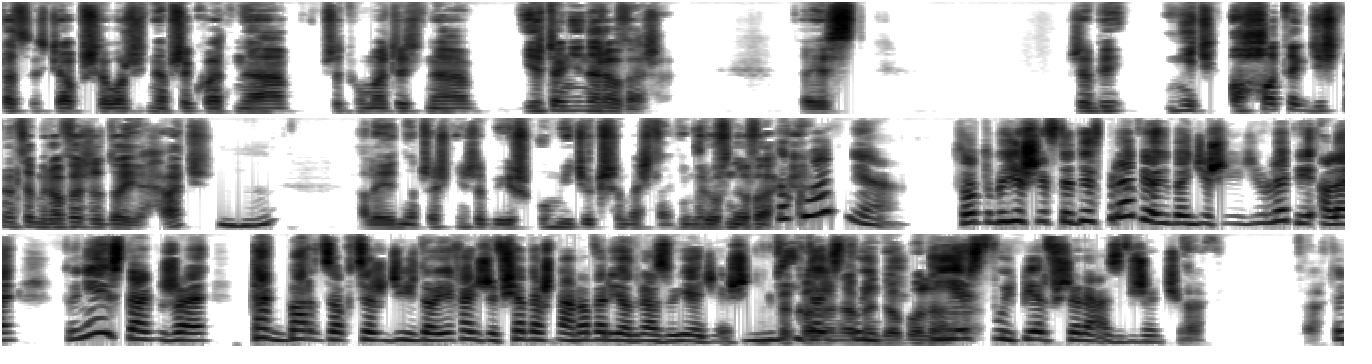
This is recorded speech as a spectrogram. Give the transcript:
proces chciał przełożyć na przykład na, przetłumaczyć na jeżdżenie na rowerze. To jest, żeby mieć ochotę gdzieś na tym rowerze dojechać, mhm. ale jednocześnie, żeby już umieć utrzymać na nim równowagę. Dokładnie. To, to będziesz się wtedy wprawiał i będziesz jeździł lepiej, ale to nie jest tak, że tak bardzo chcesz gdzieś dojechać, że wsiadasz na rower i od razu jedziesz. I to, I to jest, twój, i jest twój pierwszy raz w życiu. Tak, tak. To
